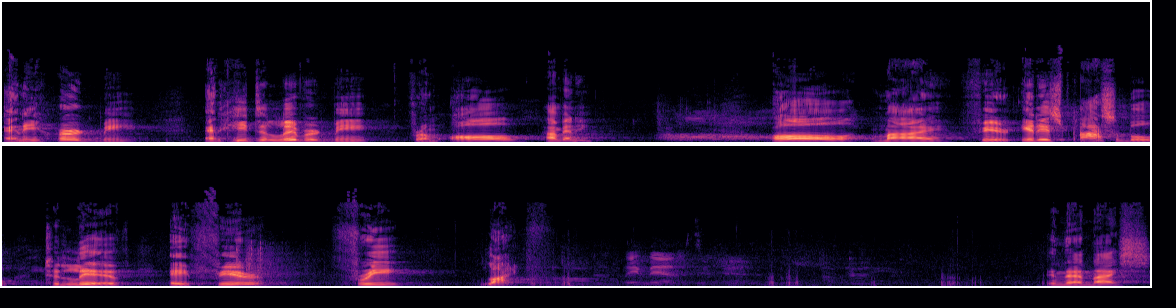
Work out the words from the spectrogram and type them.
and he heard me, and he delivered me from all, how many? All, all my fear. It is possible to live a fear free life. Amen. Isn't that nice?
